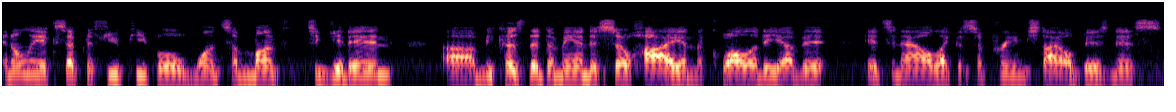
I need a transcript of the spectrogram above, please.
and only accept a few people once a month to get in. Uh, because the demand is so high and the quality of it, it's now like a Supreme style business.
